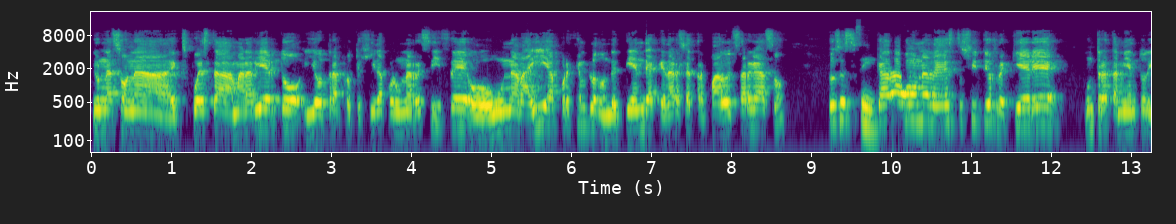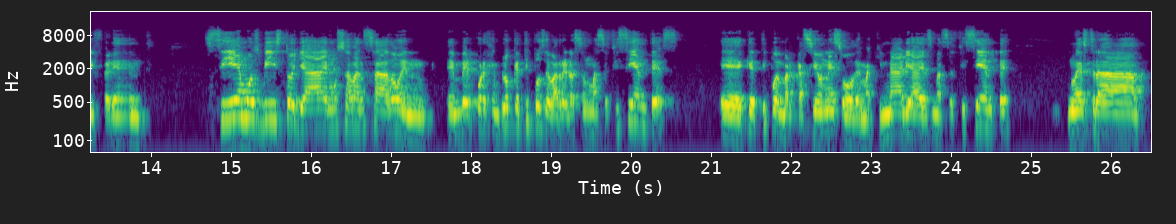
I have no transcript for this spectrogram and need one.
de una zona expuesta a mar abierto y otra protegida por un arrecife o una bahía, por ejemplo, donde tiende a quedarse atrapado el sargazo. Entonces, cada uno de estos sitios requiere un tratamiento diferente. Sí hemos visto, ya hemos avanzado en, en ver, por ejemplo, qué tipos de barreras son más eficientes eh, qué tipo de embarcaciones o de maquinaria es más eficiente. Nuestra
